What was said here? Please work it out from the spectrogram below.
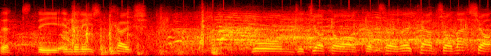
that the Indonesian coach warned Joko of, but uh, no counter on that shot.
